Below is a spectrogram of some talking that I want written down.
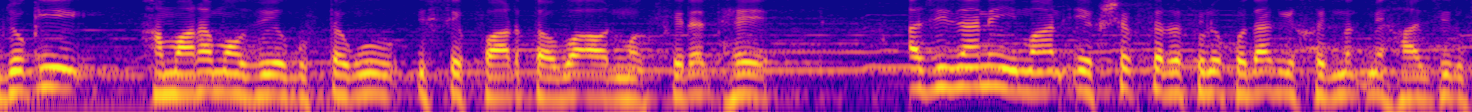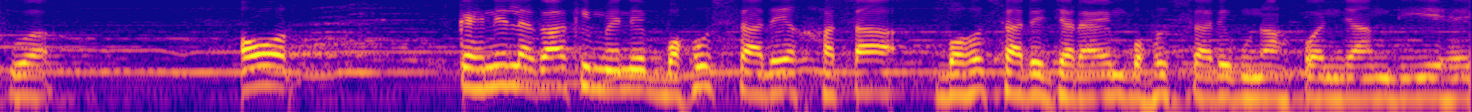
जो कि हमारा मौजू गुफ्तु इस्तफ़ार तोबा और मगफ़रत है। अजीज़ान ईमान एक शख्स रसूल खुदा की खिदमत में हाजिर हुआ और कहने लगा कि मैंने बहुत सारे ख़ता, बहुत सारे जराइम, बहुत सारे गुनाह को अंजाम दिए हैं।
